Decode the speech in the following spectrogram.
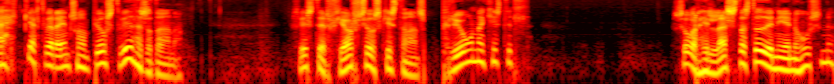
ekkert vera eins og hann bjóst við þessa dagana. Fyrst er fjársjóðskistan hans prjónakistil, svo var heil lestastöðin í einu húsinu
